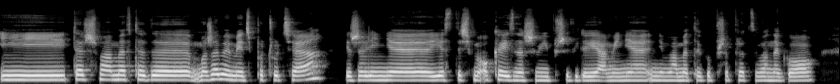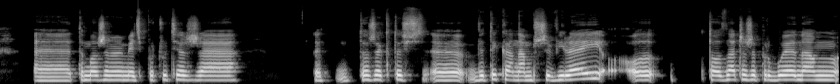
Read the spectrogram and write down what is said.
I też mamy wtedy, możemy mieć poczucie, jeżeli nie jesteśmy ok z naszymi przywilejami, nie, nie mamy tego przepracowanego, e, to możemy mieć poczucie, że e, to, że ktoś e, wytyka nam przywilej, to oznacza, że próbuje nam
